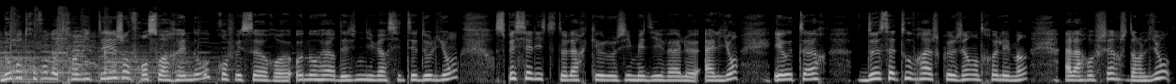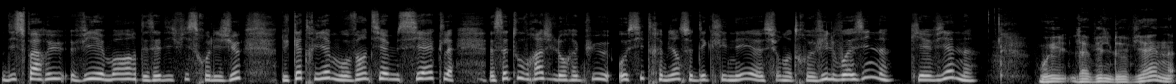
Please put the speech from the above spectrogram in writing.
Nous retrouvons notre invité Jean-François Reynaud, professeur euh, honoraire des universités de Lyon, spécialiste de l'archéologie médiévale à Lyon et auteur de cet ouvrage que j'ai entre les mains, à la recherche d'un Lyon disparu, vie et mort des édifices religieux du 4e au 20e siècle. Cet ouvrage, il aurait pu aussi très bien se décliner euh, sur notre ville voisine, qui est Vienne. Oui, la ville de Vienne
